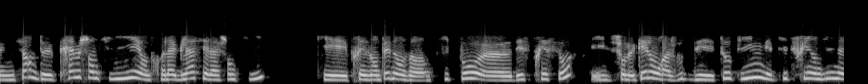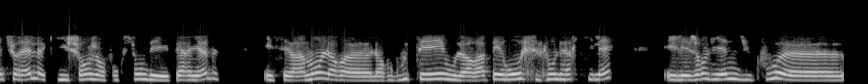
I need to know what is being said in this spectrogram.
une sorte de crème chantilly entre la glace et la chantilly qui est présenté dans un petit pot euh, d'espresso et sur lequel on rajoute des toppings, des petites friandises naturelles qui changent en fonction des périodes. Et c'est vraiment leur, euh, leur goûter ou leur apéro selon l'heure qu'il est. Et les gens viennent du coup, euh,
